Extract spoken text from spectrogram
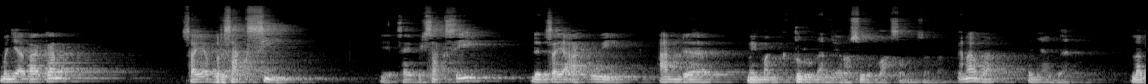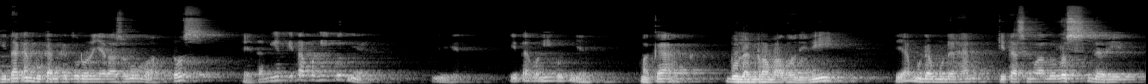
menyatakan saya bersaksi. Ya, saya bersaksi dan saya akui Anda memang keturunannya Rasulullah SAW. Kenapa? Penyabar. Lah kita kan bukan keturunannya Rasulullah. Terus, ya tapi kan kita pengikutnya. Ya, kita pengikutnya. Maka bulan Ramadan ini ya mudah-mudahan kita semua lulus dari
